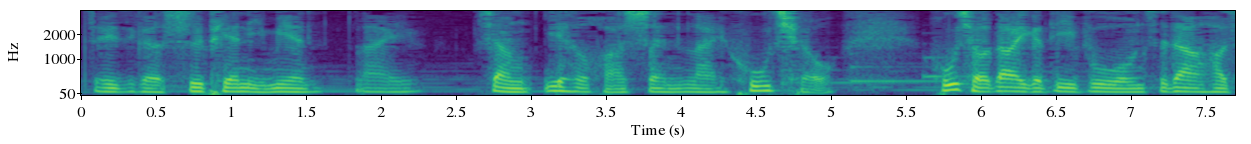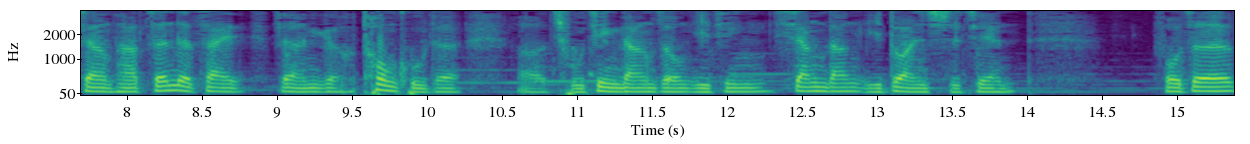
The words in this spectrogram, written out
这这个诗篇里面来向耶和华神来呼求。呼求到一个地步，我们知道，好像他真的在这样一个痛苦的呃处境当中，已经相当一段时间，否则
